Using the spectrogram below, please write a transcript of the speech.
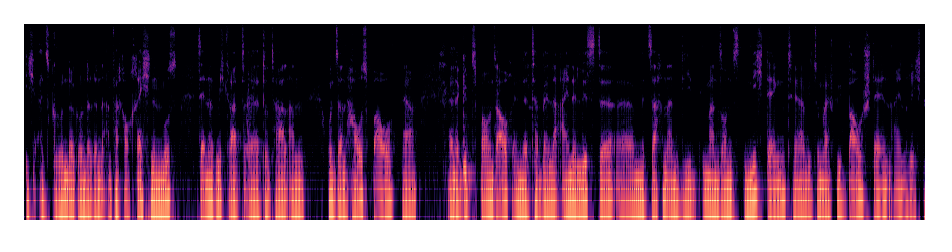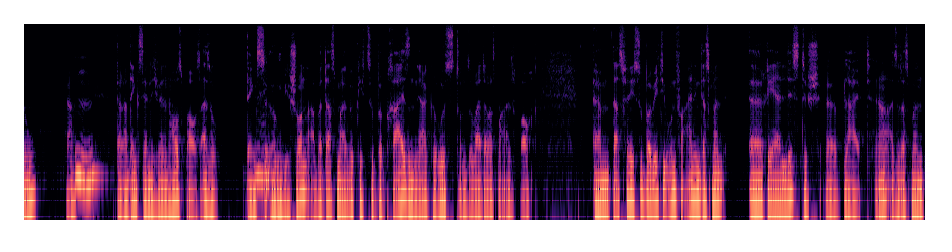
ich als Gründer, Gründerin einfach auch rechnen muss. Es erinnert mich gerade äh, total an unseren Hausbau. Ja? Da gibt es bei uns auch in der Tabelle eine Liste äh, mit Sachen, an die man sonst nicht denkt, ja, wie zum Beispiel Baustelleneinrichtung. Ja? Mhm. Daran denkst du ja nicht, wenn du ein Haus baust. Also denkst Nein. du irgendwie schon, aber das mal wirklich zu bepreisen, ja, Gerüst und so weiter, was man alles braucht, ähm, das finde ich super wichtig und vor allen Dingen, dass man äh, realistisch äh, bleibt. Ja? Also dass man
